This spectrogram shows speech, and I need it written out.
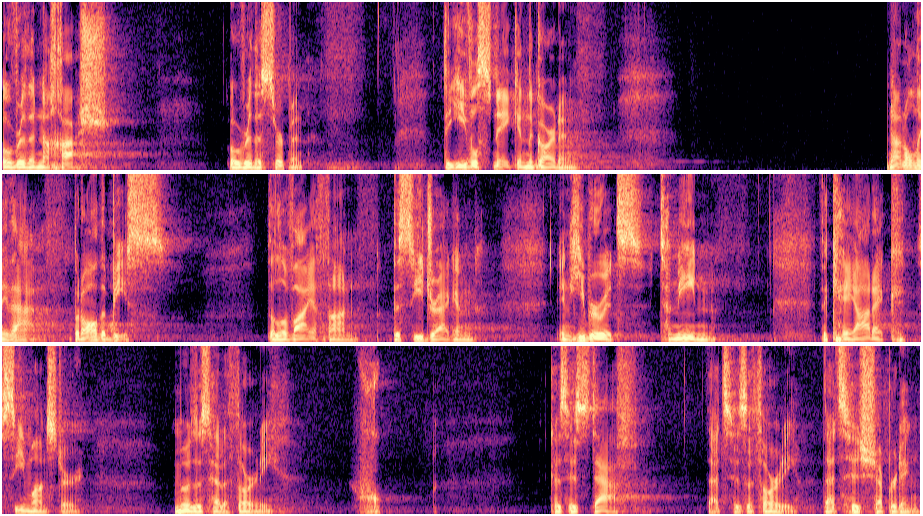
over the Nachash, over the serpent, the evil snake in the garden. Not only that, but all the beasts the Leviathan, the sea dragon. In Hebrew, it's Tanin, the chaotic sea monster. Moses had authority. Because his staff, that's his authority, that's his shepherding,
